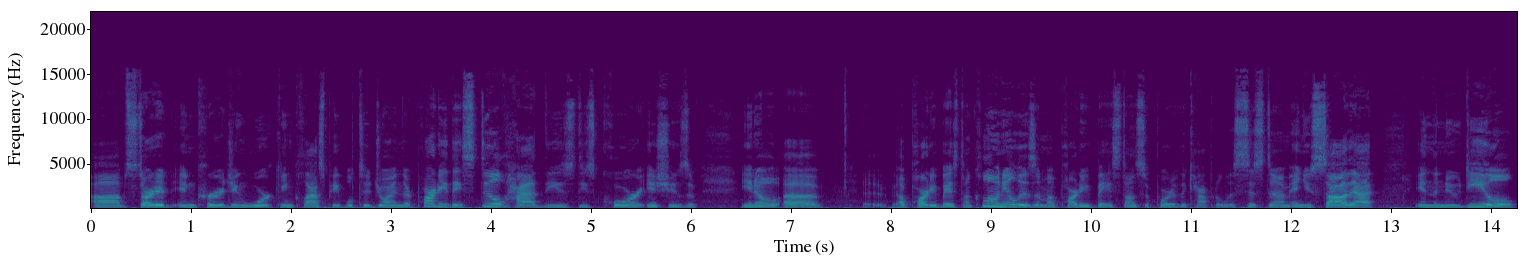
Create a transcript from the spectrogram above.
uh, started encouraging working class people to join their party, they still had these these core issues of, you know, uh, a party based on colonialism, a party based on support of the capitalist system, and you saw that in the New Deal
